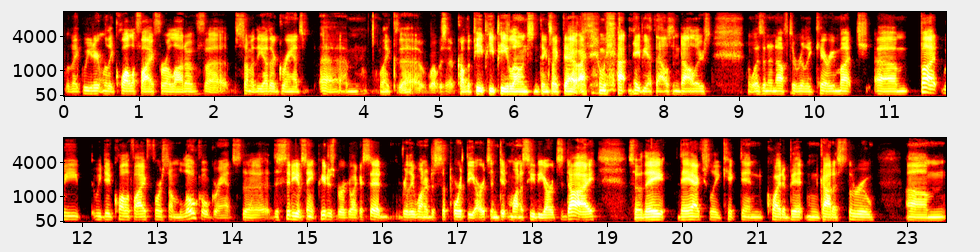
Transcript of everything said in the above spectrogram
like we didn't really qualify for a lot of uh, some of the other grants, um, like the what was it called the PPP loans and things like that. I think we got maybe a thousand dollars. It wasn't enough to really carry much, um, but we we did qualify for some local grants. The the city of St. Petersburg, like I said, really wanted to support the arts and didn't want to see the arts die, so they they actually kicked in quite a bit and got us through. Um,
